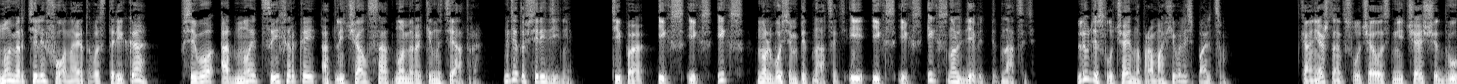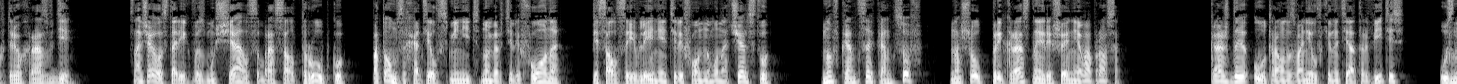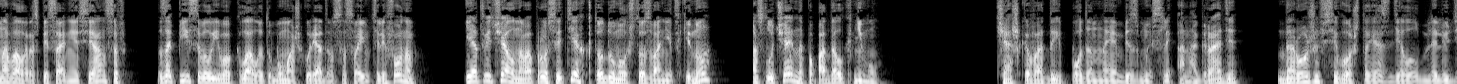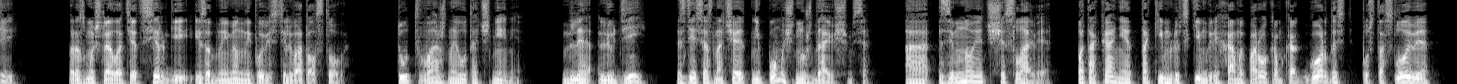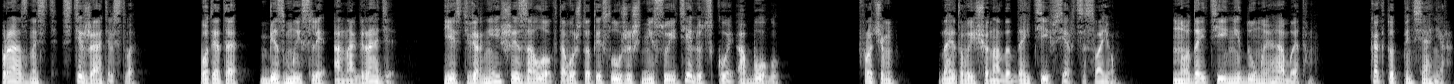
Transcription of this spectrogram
Номер телефона этого старика всего одной циферкой отличался от номера кинотеатра, где-то в середине, типа XXX0815 и XXX0915. Люди случайно промахивались пальцем. Конечно, это случалось не чаще двух-трех раз в день. Сначала старик возмущался, бросал трубку, потом захотел сменить номер телефона, писал заявление телефонному начальству, но в конце концов нашел прекрасное решение вопроса. Каждое утро он звонил в кинотеатр «Витязь», узнавал расписание сеансов, записывал его, клал эту бумажку рядом со своим телефоном и отвечал на вопросы тех, кто думал, что звонит в кино, а случайно попадал к нему. Чашка воды, поданная без мысли о награде, дороже всего, что я сделал для людей, размышлял отец Сергий из одноименной повести Льва Толстого. Тут важное уточнение. Для людей здесь означает не помощь нуждающимся, а земное тщеславие, потакание таким людским грехам и порокам, как гордость, пустословие, праздность, стяжательство. Вот это без мысли о награде есть вернейший залог того, что ты служишь не суете людской, а Богу. Впрочем, до этого еще надо дойти в сердце своем. Но дойти, не думая об этом как тот пенсионер.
